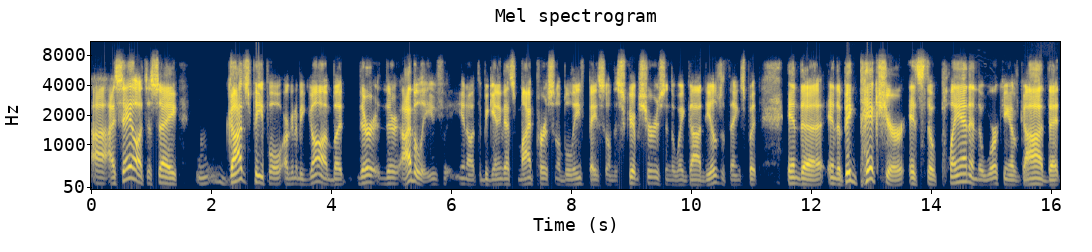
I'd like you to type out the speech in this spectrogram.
uh, i say a lot to say God's people are going to be gone, but they're they're I believe, you know, at the beginning, that's my personal belief based on the scriptures and the way God deals with things. But in the in the big picture, it's the plan and the working of God that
